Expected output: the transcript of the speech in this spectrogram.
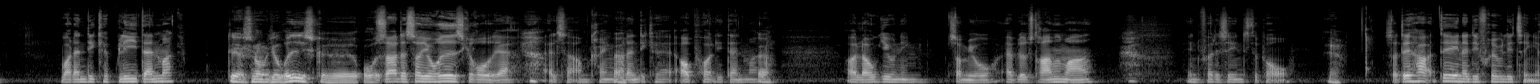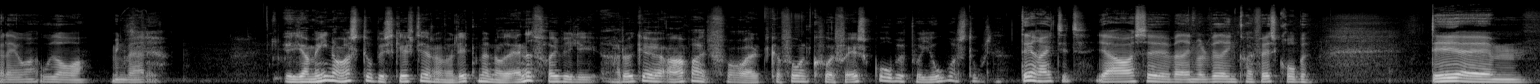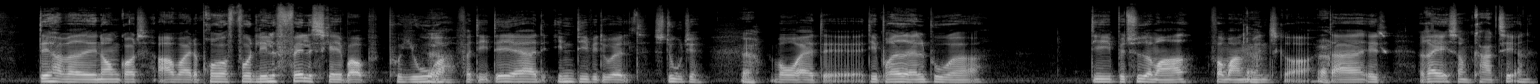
hvordan de kan blive i Danmark. Det er sådan nogle juridiske øh, råd. Så er det så juridiske råd, ja. ja. Altså omkring, Ja. ja. hvordan de kan opholde i Danmark. Ja. Ja. Og lovgivningen, som jo er blevet strammet meget inden for det seneste par år. Ja. Så det, har, det er en af de frivillige ting, jeg laver, udover min hverdag. Jeg mener også, du beskæftiger dig med lidt med noget andet frivilligt. Har du ikke arbejdet for at kan få en KFS-gruppe på jurastudiet? Det er rigtigt. Jeg har også øh, været involveret i en KFS-gruppe. Det, øh, det har været enormt godt arbejde at prøve at få et lille fællesskab op på jura, ja. fordi det er et individuelt studie, Ja. hvor at øh, de brede albuer, de betyder meget for mange Ja. ja. mennesker, og Ja. ja. der er et ræs om karaktererne.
